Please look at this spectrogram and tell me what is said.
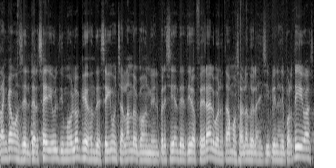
Arrancamos el tercer y último bloque donde seguimos charlando con el presidente de Tiro Federal. Bueno, estábamos hablando de las disciplinas deportivas.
